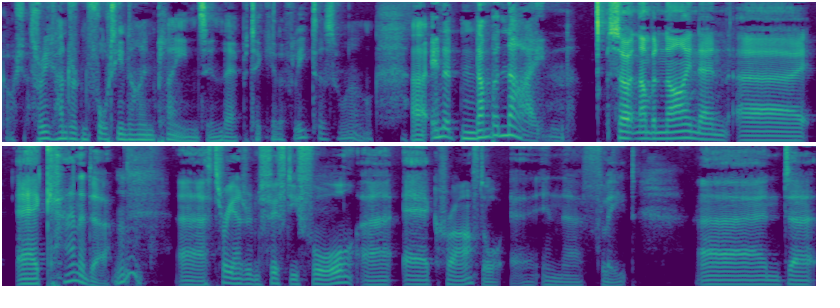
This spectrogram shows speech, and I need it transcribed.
Gosh, 349 planes in their particular fleet as well. Uh, in at number nine. So at number nine, then uh, Air Canada, uh, 354 uh, aircraft or uh, in their fleet, and uh,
